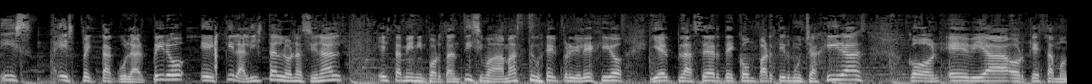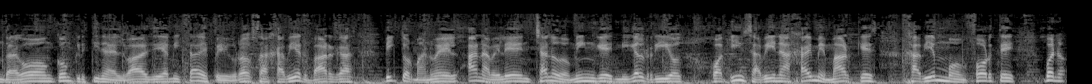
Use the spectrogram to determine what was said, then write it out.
es espectacular, pero es que la lista en lo nacional es también importantísima. Además tuve el privilegio y el placer de compartir muchas giras con Evia, Orquesta Mondragón, con Cristina del Valle, Amistades Peligrosas, Javier Vargas, Víctor Manuel, Ana Belén, Chano Domínguez, Miguel Ríos, Joaquín Sabina, Jaime Márquez, Javier Monforte, bueno,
